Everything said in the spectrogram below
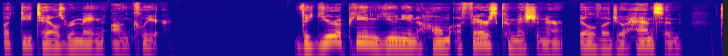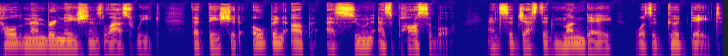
but details remain unclear. The European Union Home Affairs Commissioner, Ylva Johansson, told member nations last week that they should open up as soon as possible and suggested Monday was a good date.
